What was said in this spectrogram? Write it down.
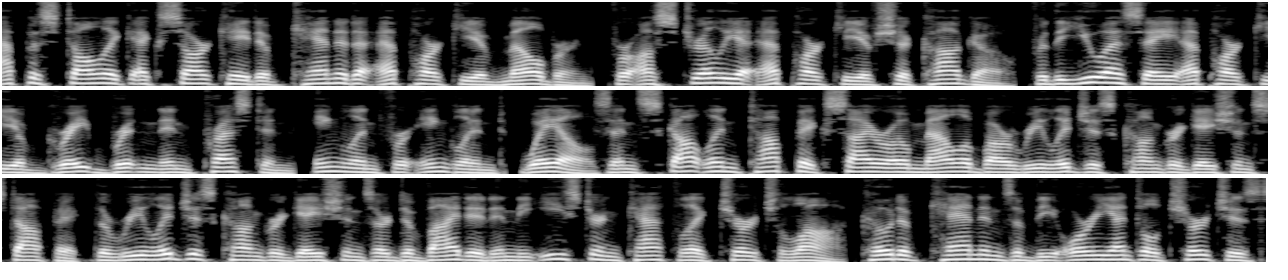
Apostolic Exarchate of Canada Eparchy of Melbourne, for Australia Eparchy of Chicago, for the USA Eparchy of Great Britain in Preston, England for England, Wales and Scotland topic Syro-Malabar religious congregations topic The religious congregations are divided in the Eastern Catholic Church law Code of Canons of the Oriental Churches,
